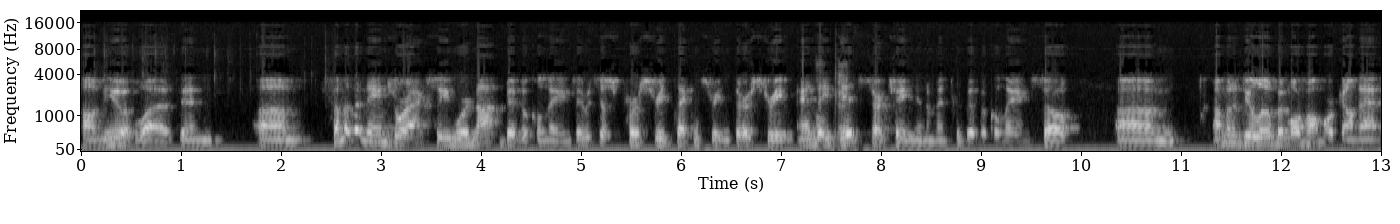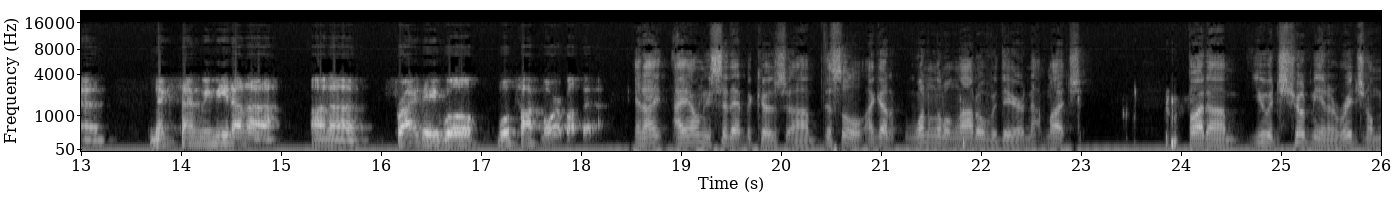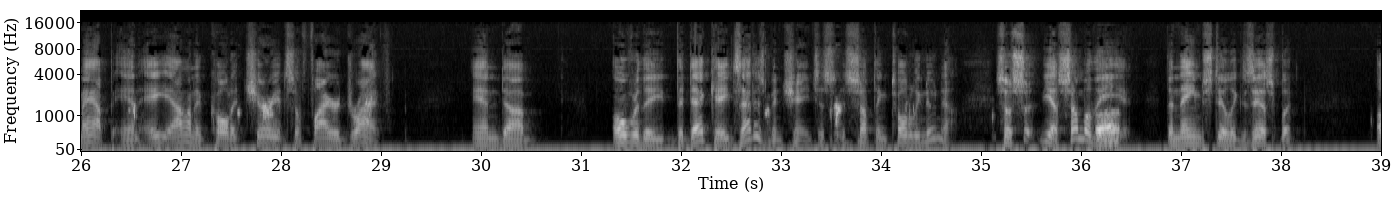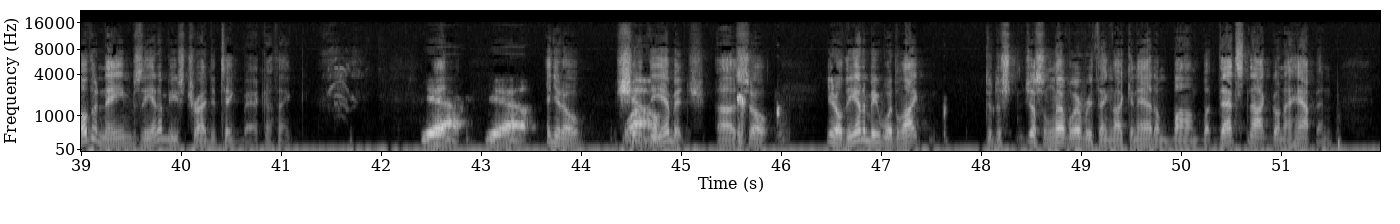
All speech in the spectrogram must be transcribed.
how new it was, and um, some of the names were actually were not biblical names. It was just First Street, Second Street, and Third Street, and they okay. did start changing them into biblical names. So um, I'm going to do a little bit more homework on that, and next time we meet on a on a Friday, we'll we'll talk more about that. And I, I only said that because um, this little I got one little lot over there, not much, but um, you had showed me an original map, and A. Allen had called it Chariots of Fire Drive, and um, over the, the decades that has been changed. It's, it's something totally new now. So, so yeah, some of the well, the names still exist, but other names the enemies tried to take back. I think. Yeah, yeah. And you know, shed wow. the image. Uh, so, you know, the enemy would like to just, level everything like an atom bomb, but that's not going to happen.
